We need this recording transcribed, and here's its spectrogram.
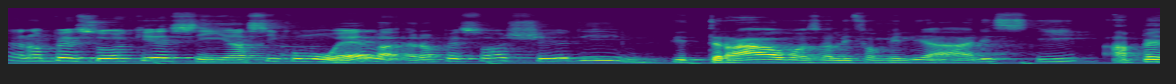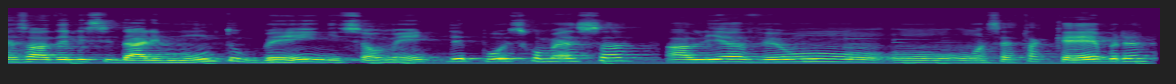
era uma pessoa que, assim, assim como ela, era uma pessoa cheia de, de traumas ali familiares e apesar deles se darem muito bem inicialmente, depois começa ali a haver um, um, uma certa quebra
